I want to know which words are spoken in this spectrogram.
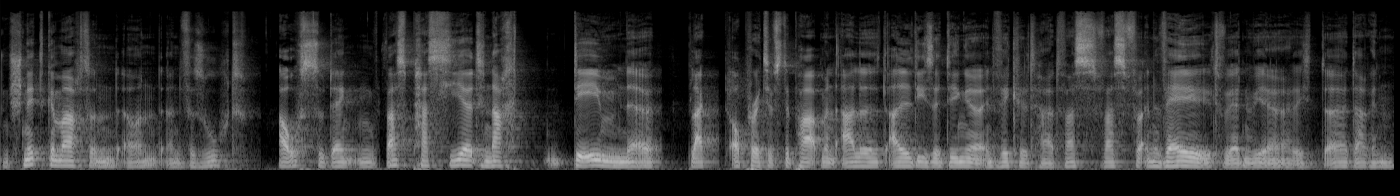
einen Schnitt gemacht und, und, und versucht auszudenken, was passiert, nachdem der Black Operatives Department alle, all diese Dinge entwickelt hat. Was, was für eine Welt werden wir äh, darin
